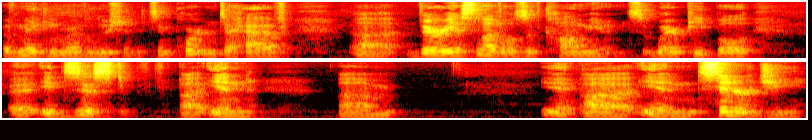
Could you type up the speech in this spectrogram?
of making revolution. It's important to have uh, various levels of communes where people uh, exist uh, in um, in, uh, in synergy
